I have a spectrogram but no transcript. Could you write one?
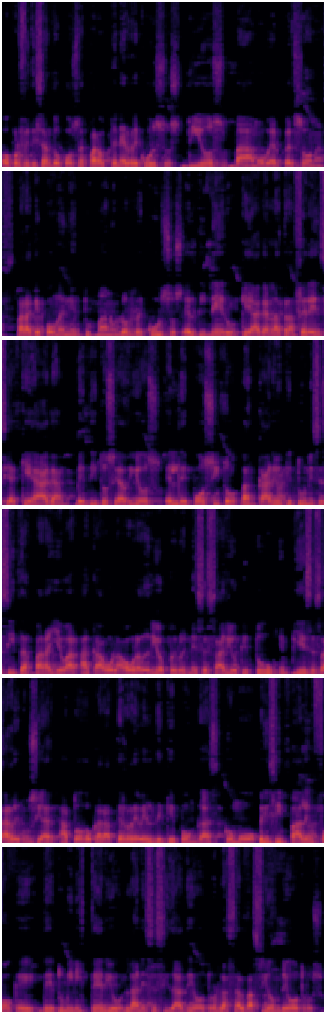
o profetizando cosas para obtener recursos. Dios va a mover personas para que pongan en tus manos los recursos, el dinero, que hagan la transferencia, que hagan, bendito sea Dios, el depósito bancario que tú necesitas para llevar a cabo la obra de Dios, pero es necesario que tú empieces a renunciar a todo carácter rebelde, que pongas como principal enfoque de tu ministerio la necesidad de otros, la salvación de otros.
